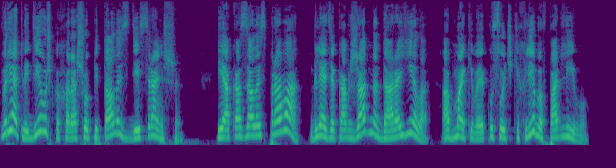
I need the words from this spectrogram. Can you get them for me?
Вряд ли девушка хорошо питалась здесь раньше. И оказалась права, глядя, как жадно Дара ела, обмакивая кусочки хлеба в подливу.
